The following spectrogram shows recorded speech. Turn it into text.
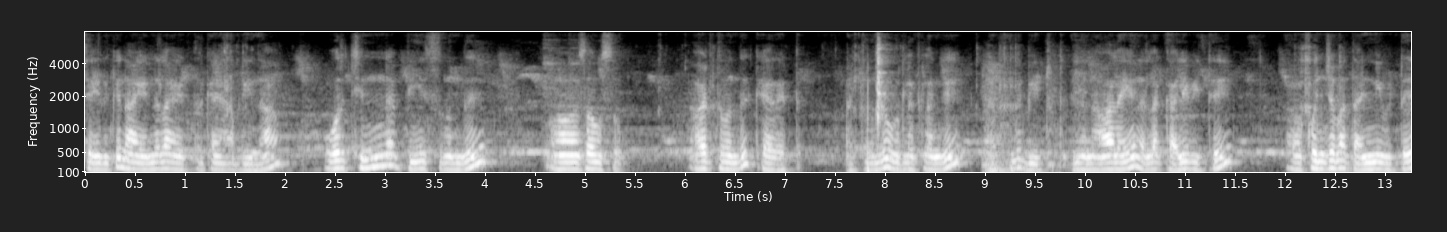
செய்யறதுக்கு நான் என்னெல்லாம் எடுத்திருக்கேன் அப்படின்னா ஒரு சின்ன பீஸ் வந்து சவுசவ் அடுத்து வந்து கேரட் அடுத்து வந்து உருளைக்கிழங்கு அடுத்து வந்து பீட்ரூட் இந்த நாளையும் நல்லா கழுவிட்டு கொஞ்சமாக தண்ணி விட்டு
